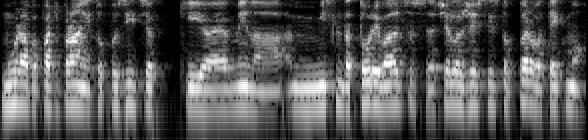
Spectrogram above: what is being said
Mora pa pač braniti to pozicijo, ki jo je imela. Mislim, da to rivalstvo se je začelo že s tisto prvo tekmo,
